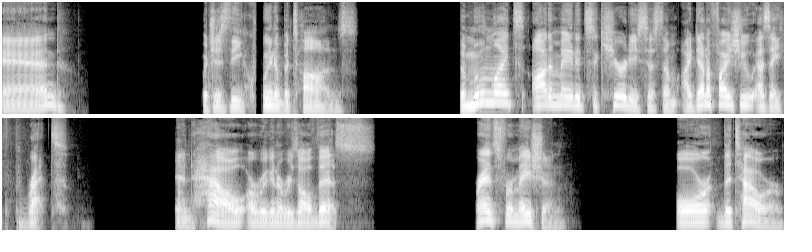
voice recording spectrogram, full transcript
and which is the Queen of Batons. The Moonlight's automated security system identifies you as a threat. And how are we going to resolve this? Transformation or the tower.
